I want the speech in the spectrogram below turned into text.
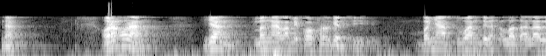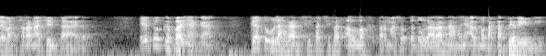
Nah, orang-orang yang mengalami konvergensi, penyatuan dengan Allah Ta'ala lewat sarana cinta itu, itu kebanyakan ketularan sifat-sifat Allah, termasuk ketularan namanya Al-Mutakabbir ini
